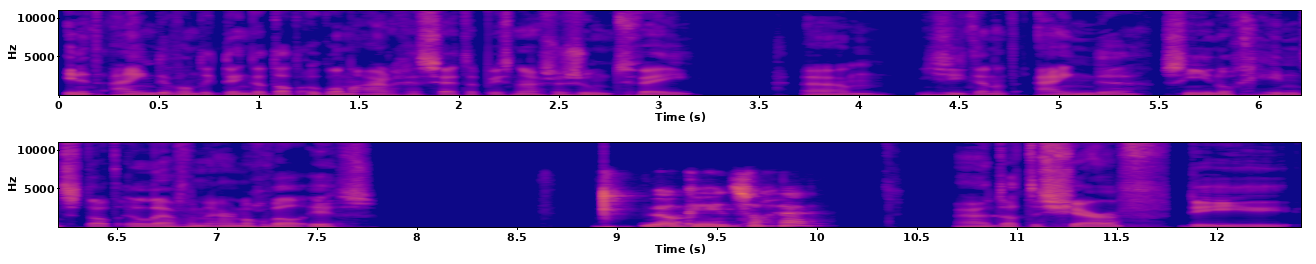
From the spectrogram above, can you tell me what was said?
in het einde, want ik denk dat dat ook wel een aardige setup is naar seizoen 2. Ehm, je ziet aan het einde, zie je nog hints dat Eleven er nog wel is. Welke hint zag jij? Eh, dat de sheriff, die,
